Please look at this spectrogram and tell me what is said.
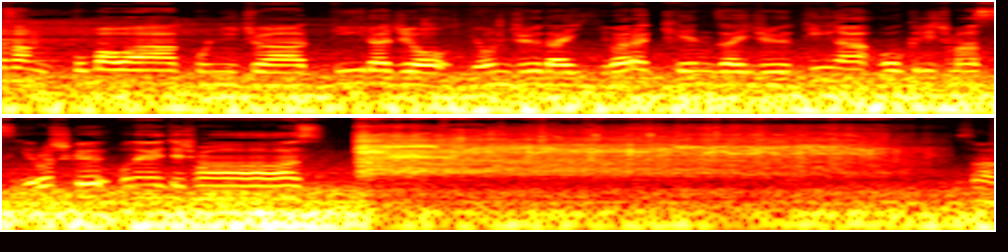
皆さんこんばんは。こんにちは。T ラジオ40代茨城県在住 T がお送りします。よろしくお願いいたします。さあ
